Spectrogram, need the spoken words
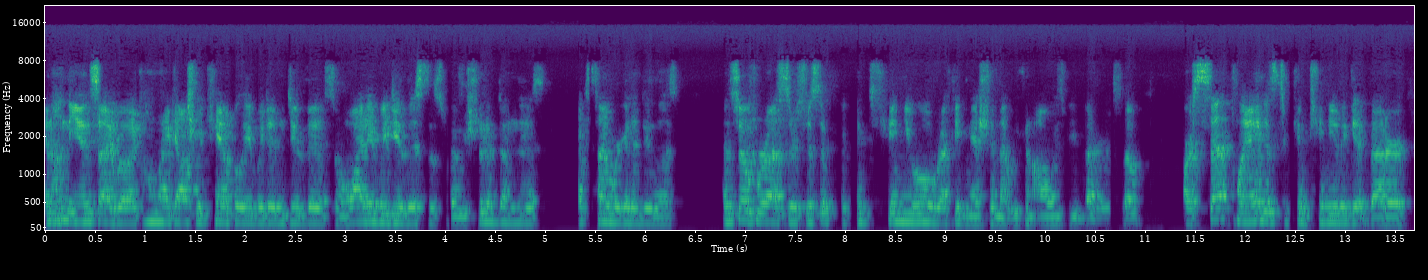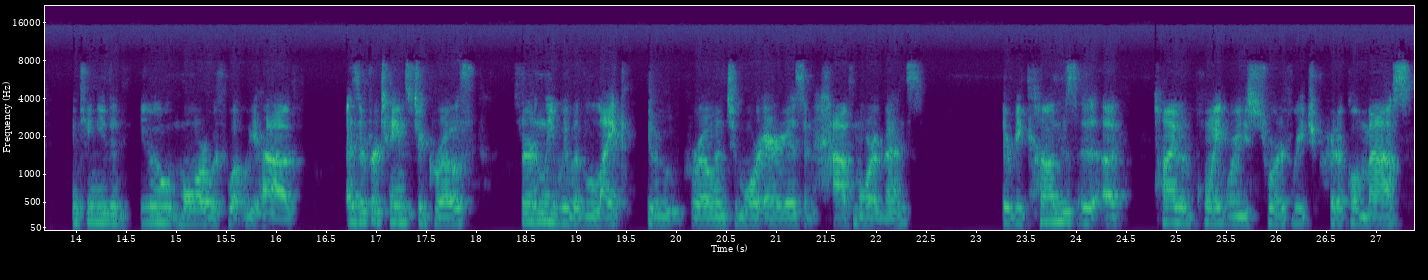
and on the inside we're like oh my gosh we can't believe we didn't do this. And why did we do this this way? We should have done this. Next time we're going to do this. And so for us there's just a, a, continual recognition that we can always be better. So our set plan is to continue to get better continue to do more with what we have. As it pertains to growth certainly we would like to grow into more areas and have more events. There becomes a, a time and point where you sort of reach critical mass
